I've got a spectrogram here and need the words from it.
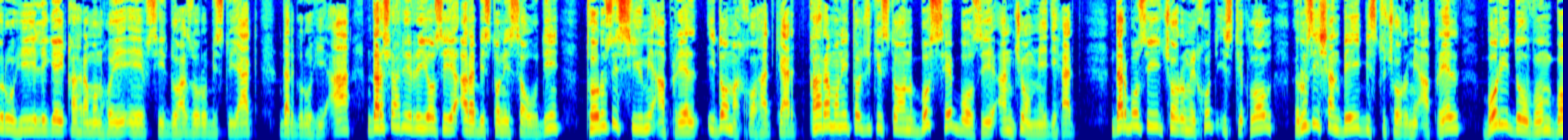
гурӯҳии лигаи қаҳрамонҳои afc 2021 дар гурӯҳи а дар шаҳри риёзи арабистони саудӣ то рӯзи сюми апрел идома хоҳад кард. Қаҳрамони тоҷикистон бо се бозӣ анҷом медиҳад. Дар бозии чоруми худ истиқлол рӯзи шанбеи 24 апрел бори дуввум бо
